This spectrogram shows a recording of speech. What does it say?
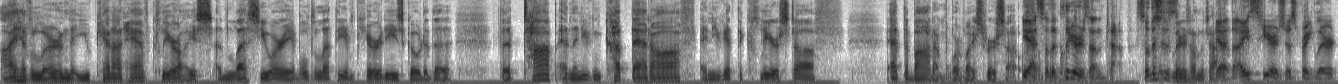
I have learned that you cannot have clear ice unless you are able to let the impurities go to the, the top, and then you can cut that off, and you get the clear stuff at the bottom, or vice versa. Yeah, so the clear is on the top. So this The is clear's on the top. Yeah, the ice here is just regular,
